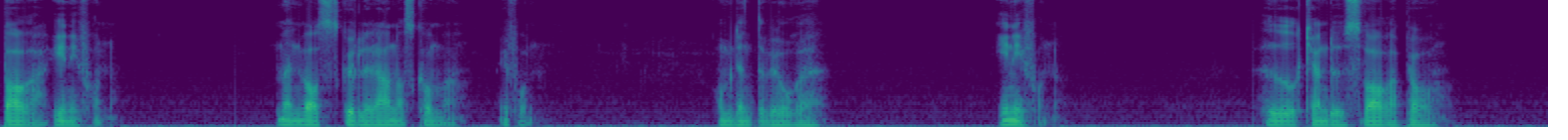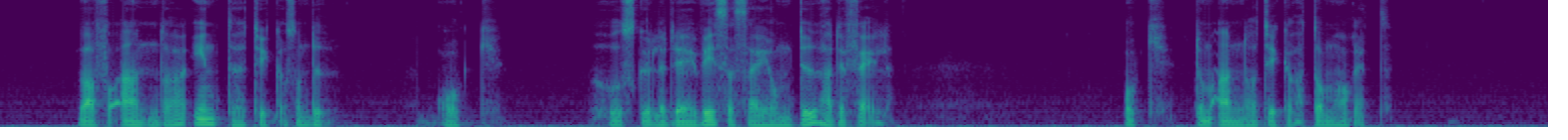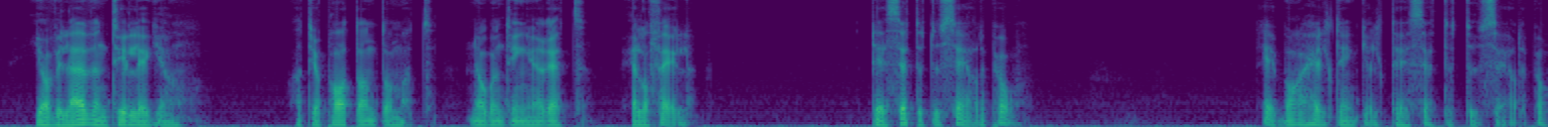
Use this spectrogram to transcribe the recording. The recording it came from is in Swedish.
bara inifrån. Men var skulle det annars komma ifrån? Om det inte vore inifrån. Hur kan du svara på varför andra inte tycker som du? Och hur skulle det visa sig om du hade fel? Och de andra tycker att de har rätt. Jag vill även tillägga att jag pratar inte om att någonting är rätt eller fel. Det sättet du ser det på är bara helt enkelt det sättet du ser det på.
